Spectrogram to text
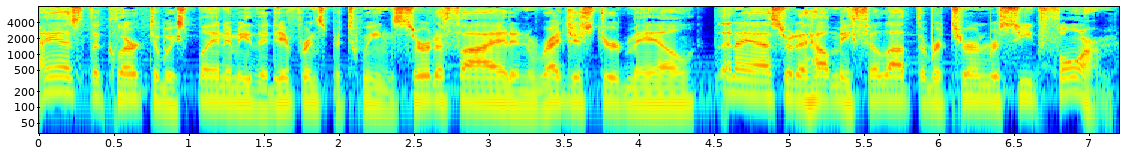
I asked the clerk to explain to me the difference between certified and registered mail. Then I asked her to help me fill out the return receipt form.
